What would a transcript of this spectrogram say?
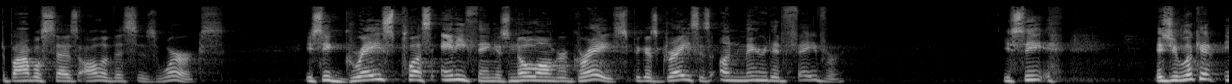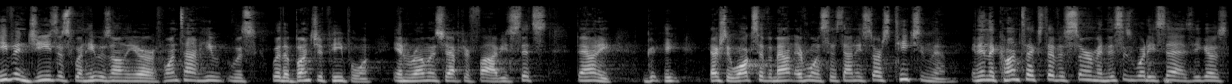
the Bible says all of this is works. You see, grace plus anything is no longer grace because grace is unmerited favor. You see, as you look at even Jesus when he was on the earth, one time he was with a bunch of people in Romans chapter 5. He sits down, he, he actually walks up a mountain, everyone sits down, he starts teaching them. And in the context of his sermon, this is what he says He goes,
